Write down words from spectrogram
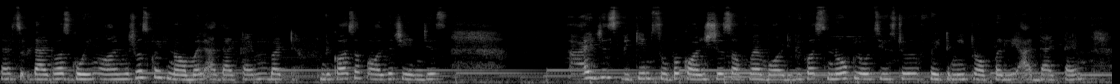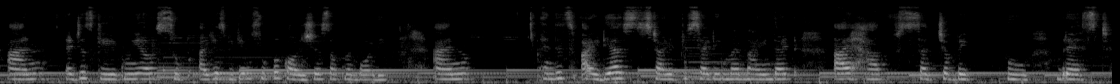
that's that was going on which was quite normal at that time but because of all the changes I just became super conscious of my body because no clothes used to fit me properly at that time, and it just gave me a super. I just became super conscious of my body, and and this idea started to set in my mind that I have such a big breast.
